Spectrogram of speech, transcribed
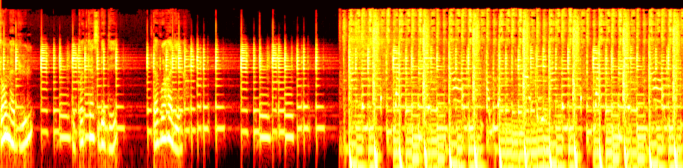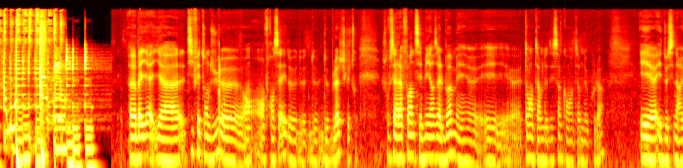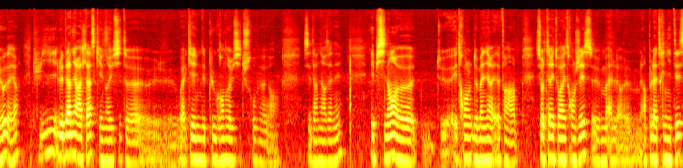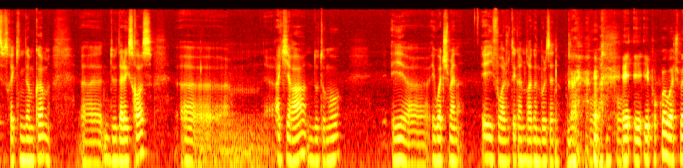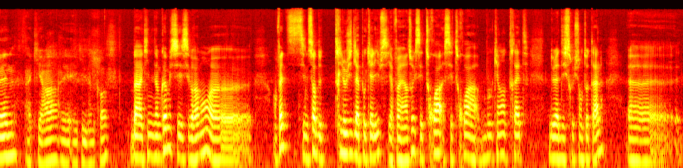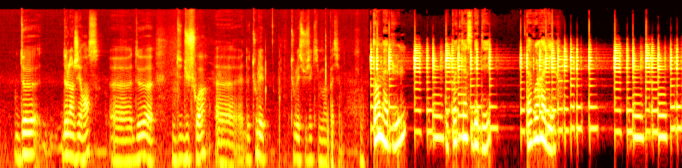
Dans ma bulle, le podcast BD, d'avoir à lire. Euh, bah, Il y, a- il y a Tif étendu euh, en, français de, de, que je trouve, je trouve c'est à la fois un de ses meilleurs albums, et, euh, tant en termes de dessin qu'en termes de couleur, et, euh, et de scénario d'ailleurs. Puis le dernier Atlas, qui est une réussite, euh, qui est une des plus grandes réussites, je trouve, euh, ces dernières années. Et puis sinon, euh, de manière, enfin, sur le territoire étranger, un peu la trinité, ce serait Kingdom Come de d'Alex Ross, Akira d'Otomo et, et Watchmen. Et il faut rajouter quand même Dragon Ball Z. pour- Ouais. pour- pour- Et, et, et pourquoi Watchmen, Akira et, et Kingdom Cross Bah, Kingdom Come, c'est c'est vraiment. euh, En fait, c'est une sorte de trilogie de l'apocalypse. Il y a- Enfin, un truc, ces trois, ces trois bouquins traitent de la destruction totale, euh, de, de l'ingérence, euh, de, euh, du, du choix, euh, de tous les, tous les sujets qui me passionnent. Dans ma bulle, le podcast BD, d'avoir à lire. Música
